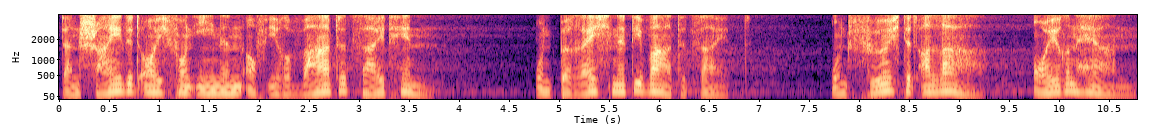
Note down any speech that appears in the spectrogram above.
dann scheidet euch von ihnen auf ihre Wartezeit hin und berechnet die Wartezeit und fürchtet Allah, euren Herrn.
